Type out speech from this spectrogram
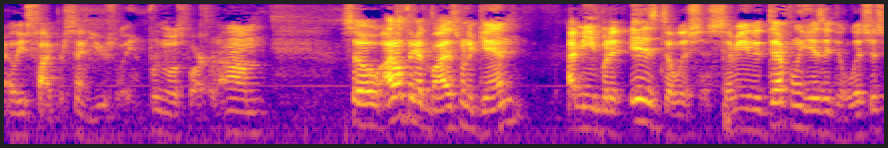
at least five percent usually for the most part. Um, so I don't think I'd buy this one again. I mean, but it is delicious. I mean, it definitely is a delicious,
